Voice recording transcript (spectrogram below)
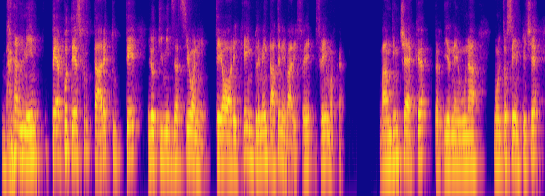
banalmente per poter sfruttare tutte le ottimizzazioni teoriche implementate nei vari fre- framework. Bounding check, per dirne una molto semplice,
